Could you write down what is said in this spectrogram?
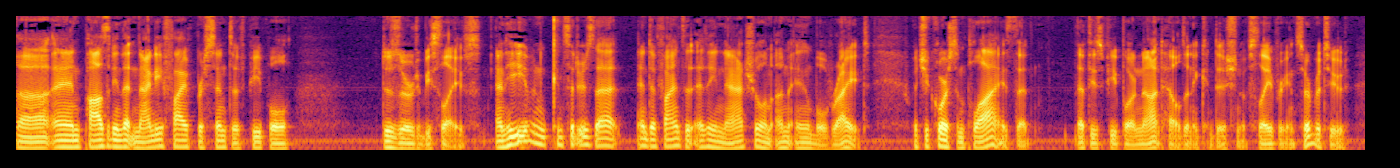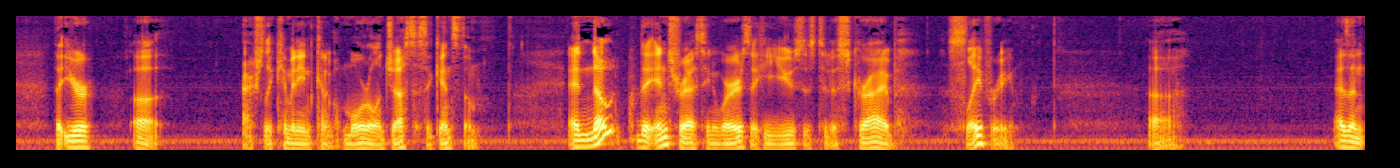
uh, and positing that 95% of people deserve to be slaves. And he even considers that and defines it as a natural and unalienable right, which of course implies that, that these people are not held in a condition of slavery and servitude, that you're uh, actually committing kind of a moral injustice against them. And note the interesting words that he uses to describe slavery. Uh, as in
